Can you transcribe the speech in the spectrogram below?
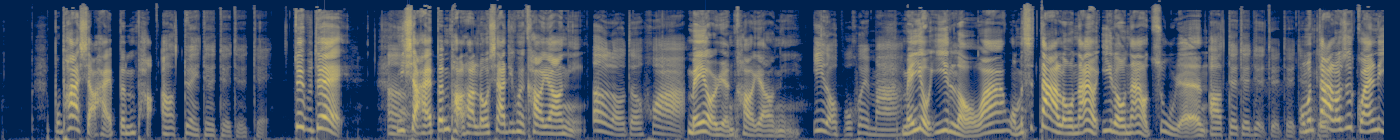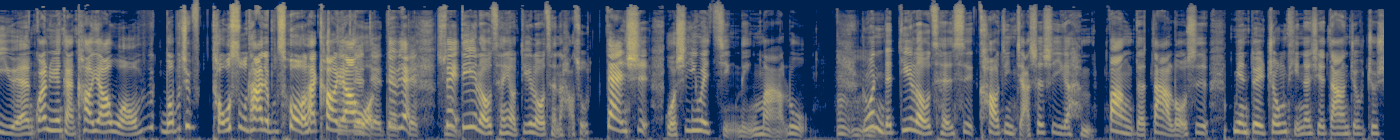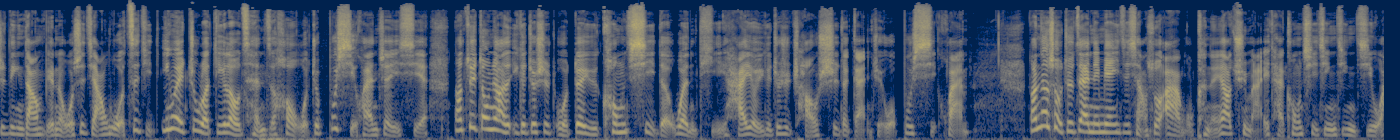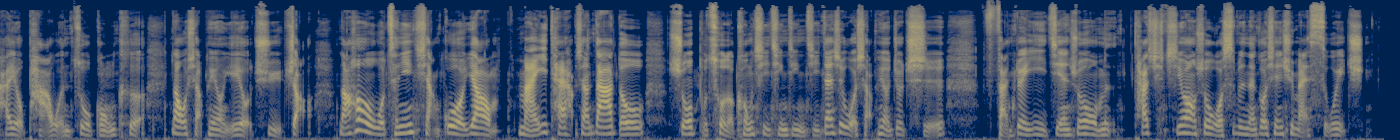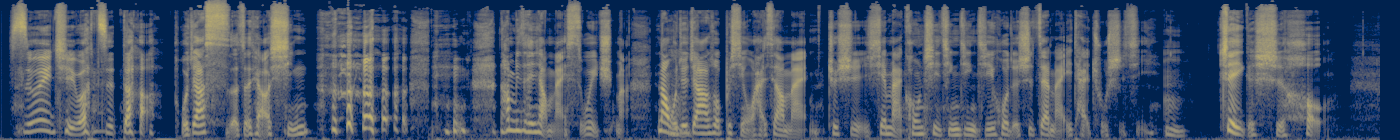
不怕小孩奔跑。哦，对对对对对，对不对？你小孩奔跑的话，楼下一定会靠腰你。二楼的话，没有人靠腰你。一楼不会吗？没有一楼啊，我们是大楼，哪有一楼哪有住人？哦，对对对对对，我们大楼是管理员，管理员敢靠腰我，我不我不去投诉他就不错，他靠腰我，对不对？所以低楼层有低楼层的好处，但是我是因为紧邻马路。嗯，嗯如果你的低楼层是靠近，假设是一个很棒的大楼，是面对中庭那些，当然就就是另当别论。我是讲我自己，因为住了低楼层之后，我就不喜欢这一些。那最重要的一个就是我对于空气的问题，还有一个就是潮湿的感觉，我不喜欢。然后那时候我就在那边一直想说啊，我可能要去买一台空气清净机。我还有爬文做功课，那我小朋友也有去找。然后我曾经想过要买一台，好像大家都说不错的空气清净机，但是我小朋友就持反对意见，说我们他希望说我是不是能够先去买 Switch。Switch 我知道，我就要死了这条心。他们一直很想买 Switch 嘛，那我就叫他说不行，我还是要买，就是先买空气清净机，或者是再买一台除湿机。嗯。这个时候，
